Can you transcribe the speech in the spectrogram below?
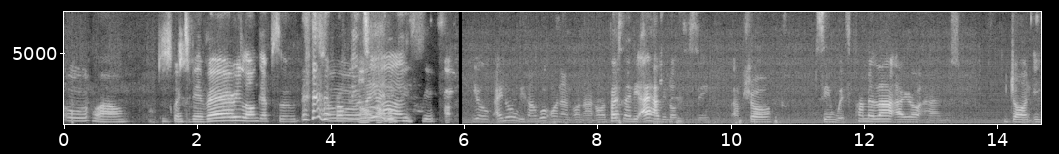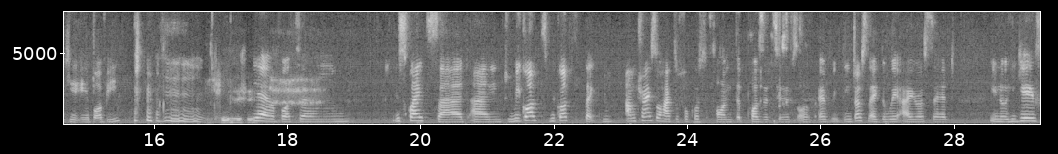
Oh, Wow. This is going to be a very long episode. Probably um, two yeah, hours. Yo, I know we can go on and on and on. Personally, I have a lot to say. I'm sure same with Pamela, Ayo, and John, aka Bobby. yeah, but um, it's quite sad, and we got we got like I'm trying so hard to focus on the positives of everything, just like the way Ayo said. You know, he gave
